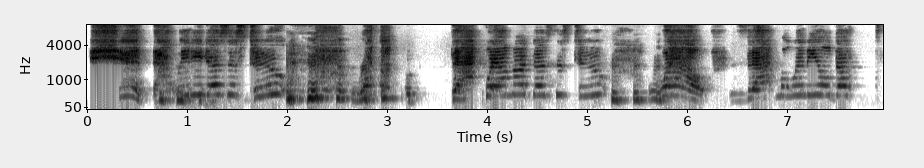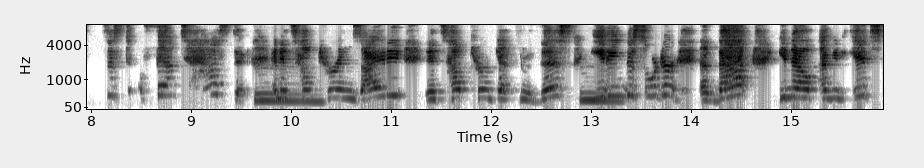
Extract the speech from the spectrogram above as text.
shit, that lady does this too? that grandma does this too. wow, that millennial does this too. fantastic. Mm. And it's helped mm. her anxiety, it's helped her get through this mm. eating disorder and that. You know, I mean, it's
